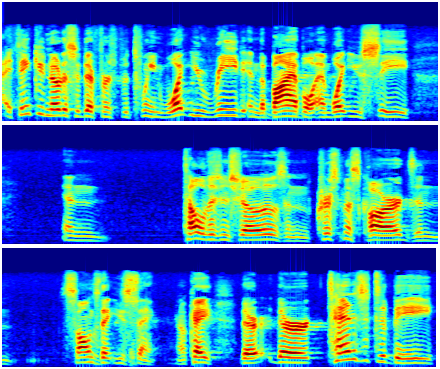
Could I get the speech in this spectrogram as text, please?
I think you notice a difference between what you read in the Bible and what you see in television shows and Christmas cards and songs that you sing. Okay? There, there tends to be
